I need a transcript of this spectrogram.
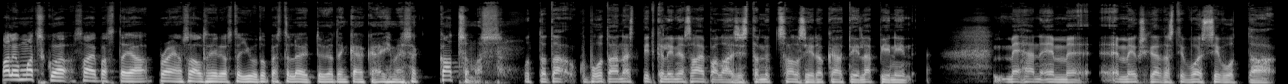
Paljon matskua Saipasta ja Brian Salsidosta YouTubesta löytyy, joten käykää ihmeessä katsomassa. Mutta tota, kun puhutaan näistä pitkälinjan saipalaisista, nyt Salsido käytiin läpi, niin mehän emme, emme yksinkertaisesti voi sivuttaa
